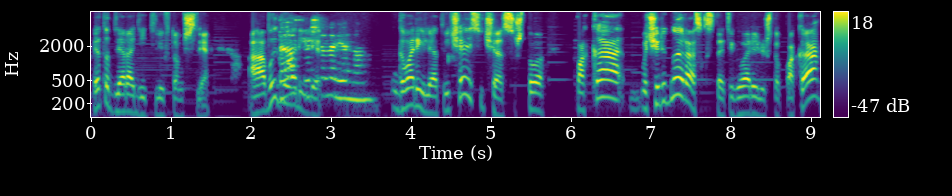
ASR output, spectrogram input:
Это для родителей в том числе. А вы да, говорили, говорили, отвечая сейчас, что пока, в очередной раз, кстати, говорили, что пока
